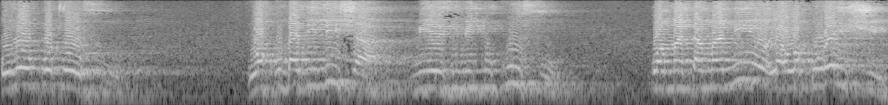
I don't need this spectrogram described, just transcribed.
ule upotofu wa kubadilisha miezi mitukufu kwa matamanio ya wakureishi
